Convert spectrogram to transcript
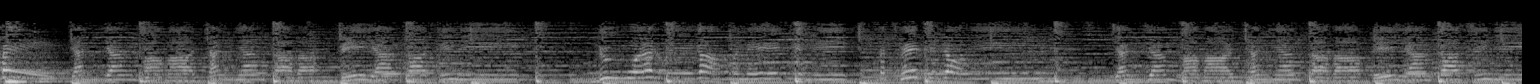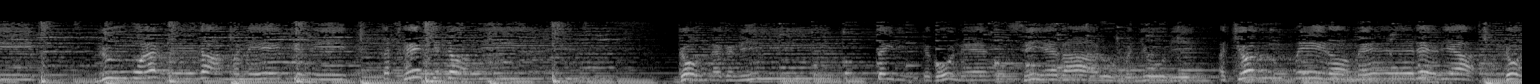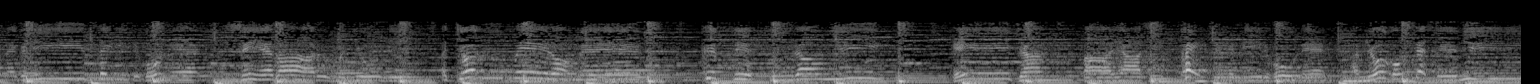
ဟေးကြံကြံမာမာချမ်းချမ်းသာသာဘေးရန်ကားစီမီလူမွဲတွေကမနေခင်ဒီ တစ်ထွေးဖြစ်တော့ဤကြံကြံမာမာချမ်းချမ်းသာသာဘေးရန်ကားစီမီလူမွဲတွေကမနေခင်ဒီတစ်ထွေးဖြစ်တော့ဤဒုနဂနီတိတ်ဒီတကိုးနဲ့ဆင်းရဲသားတို့မညိုပြီးအကျော်သူပေးတော့မယ်တဲ့ဗျဒုနဂနီတိတ်ဒီတကိုးနဲ့ဆင်းရဲသားတို့မညိုပြီးအကျော်သူပေးတော့မယ်ခစ်တဲ့သူ တော်ကြီးဟေးကြံပါယာစီဟဲ့ဒီလီတကိုးနဲ့အမျိုးကုန်တက်စီမည်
